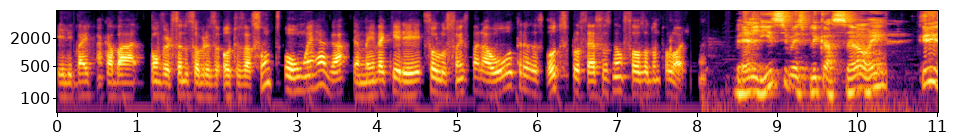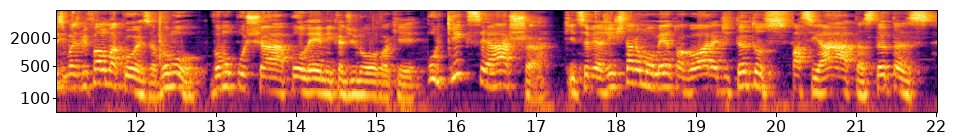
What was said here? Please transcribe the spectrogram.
ele vai acabar conversando sobre os outros assuntos, ou um RH também vai querer soluções para outras, outros processos, não só os odontológicos. Né? Belíssima explicação, hein? Cris, mas me fala uma coisa, vamos, vamos puxar a polêmica de novo aqui. Por que que você acha que você vê, a gente está num momento agora de tantas passeatas, tantas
